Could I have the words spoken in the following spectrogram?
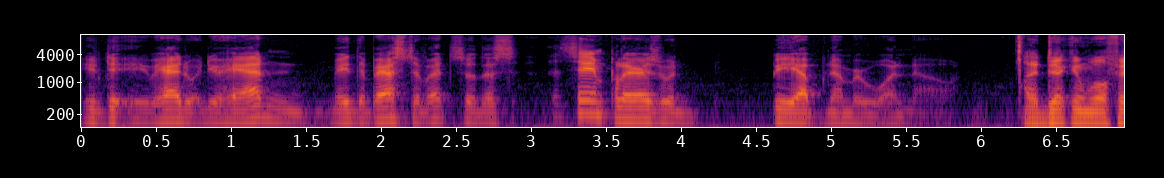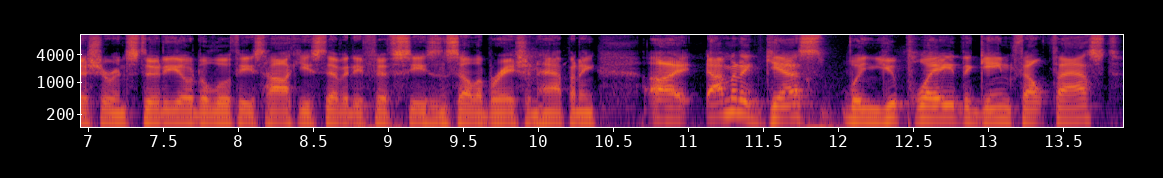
you, d- you had what you had and made the best of it. So the, s- the same players would be up number one now. Uh, Dick and Will Fisher in studio, Duluth East Hockey 75th season celebration happening. Uh, I'm going to guess when you played, the game felt fast.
